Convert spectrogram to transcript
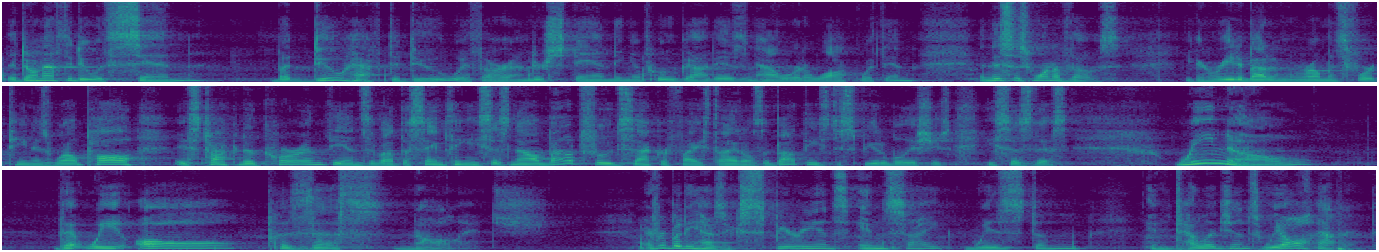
They don't have to do with sin, but do have to do with our understanding of who God is and how we're to walk with Him. And this is one of those. You can read about it in Romans 14 as well. Paul is talking to the Corinthians about the same thing. He says, Now, about food sacrificed to idols, about these disputable issues, he says this We know that we all possess knowledge. Everybody has experience, insight, wisdom, intelligence. We all have it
